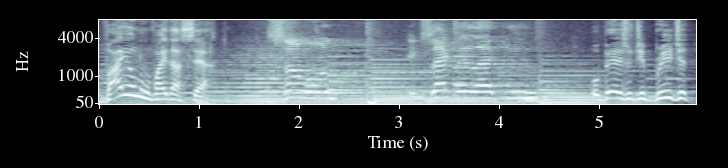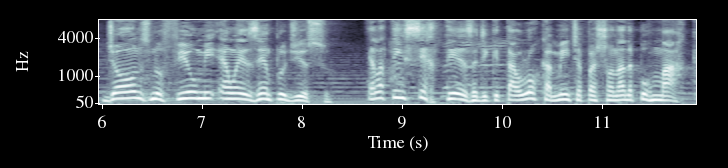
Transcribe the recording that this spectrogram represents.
Vai ou não vai dar certo? O beijo de Bridget Jones no filme é um exemplo disso. Ela tem certeza de que está loucamente apaixonada por Mark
